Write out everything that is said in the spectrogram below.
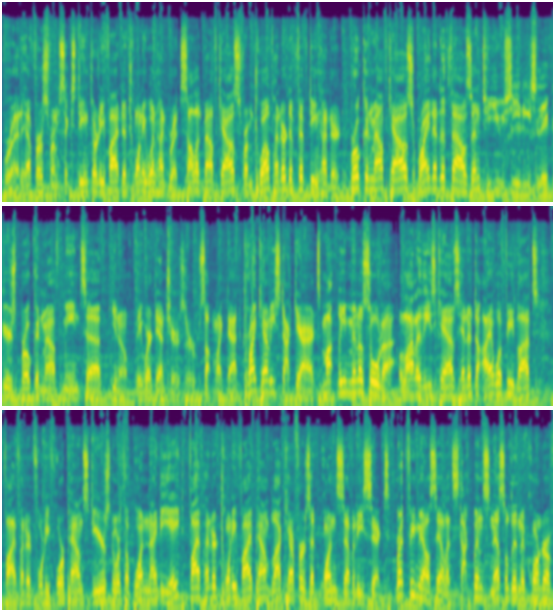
Bred heifers from 1635 to 2100. Solid mouth cows from 1200 to 1500. Broken mouth cows right at a thousand. To you CD slickers, broken mouth means, uh, you know, they wear dentures or something like that. Tri County Stockyards, Motley, Minnesota. A lot of these calves headed to Iowa feedlots. 544 pound steers north of 198. 525 pound black heifers at 176. Bred female sale at Stockman's, nestled in the corner of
